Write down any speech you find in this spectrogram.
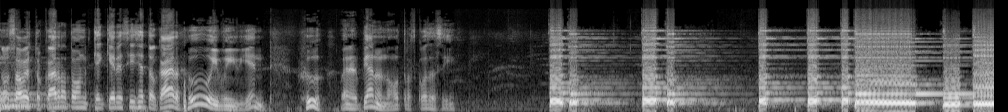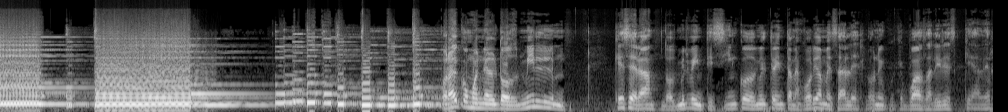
No sabes tocar, ratón. ¿Qué quieres decirse tocar? Uy, muy bien. Uh, bueno, el piano no, otras cosas sí. Por ahí como en el 2000, ¿qué será? 2025, 2030, mejor ya me sale. Lo único que pueda salir es que, a ver,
